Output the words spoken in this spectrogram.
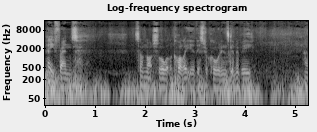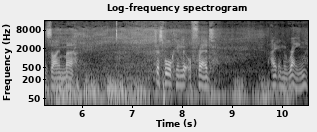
Hey, friends. So, I'm not sure what the quality of this recording is going to be as I'm uh, just walking little Fred out in the rain.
